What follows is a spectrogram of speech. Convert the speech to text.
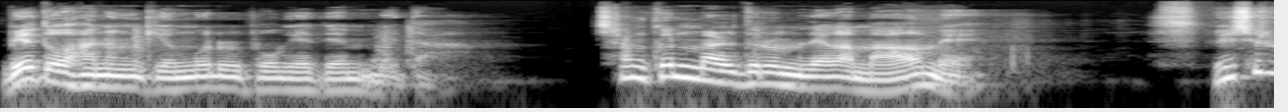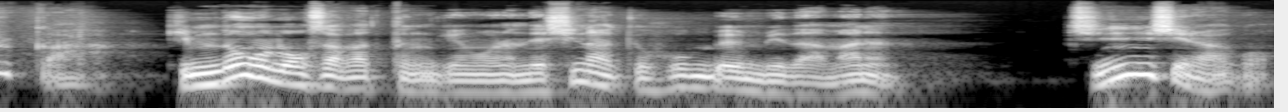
매도하는 경우를 보게 됩니다. 참 그런 말 들으면 내가 마음에 왜 저럴까? 김동호 목사 같은 경우는 내 신학교 후배입니다만은 진실하고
